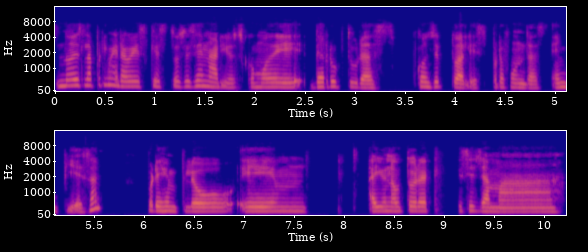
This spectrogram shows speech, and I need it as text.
no es la primera vez que estos escenarios como de, de rupturas conceptuales profundas empiezan. Por ejemplo, eh, hay una autora que se llama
